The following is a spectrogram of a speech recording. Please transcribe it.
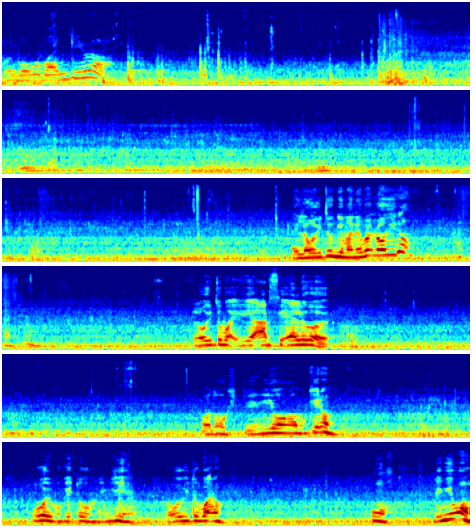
Bawa-bawa banjir lah. Eh lori tu gimana pula lori tu? Lori tu buat RCL kot. Oh tu tinggi orang bukit tu. Oi bukit tu tinggi. Lori tu buat tu. Oh, tinggi oh.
